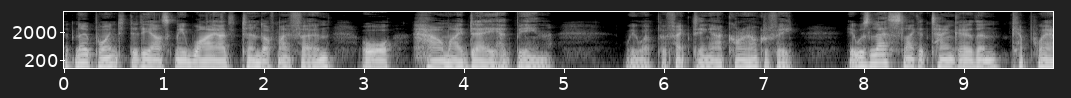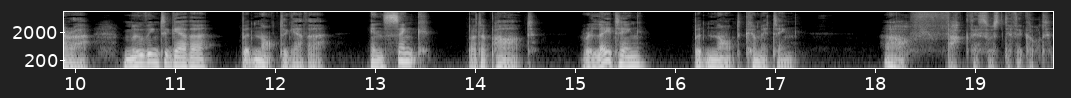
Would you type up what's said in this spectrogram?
At no point did he ask me why I'd turned off my phone or how my day had been. We were perfecting our choreography. It was less like a tango than capoeira, moving together but not together, in sync but apart, relating but not committing. Oh, fuck, this was difficult.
